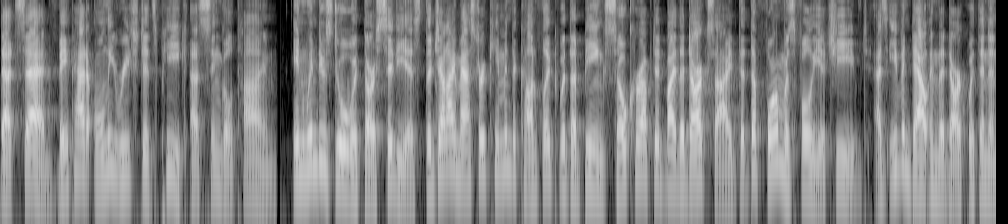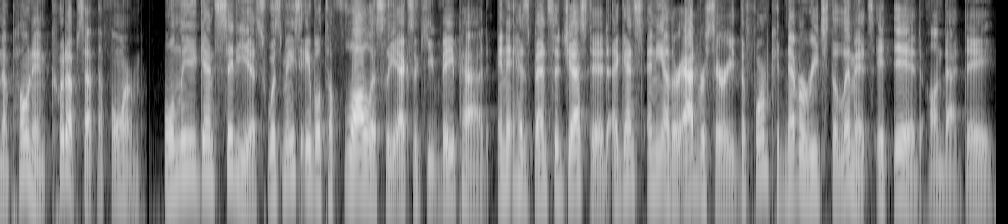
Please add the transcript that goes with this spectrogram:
That said, Vaapad only reached its peak a single time. In Windu's duel with Darth Sidious, the Jedi Master came into conflict with a being so corrupted by the dark side that the form was fully achieved, as even doubt in the dark within an opponent could upset the form. Only against Sidious was Mace able to flawlessly execute Vaapad, and it has been suggested against any other adversary the form could never reach the limits it did on that day.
